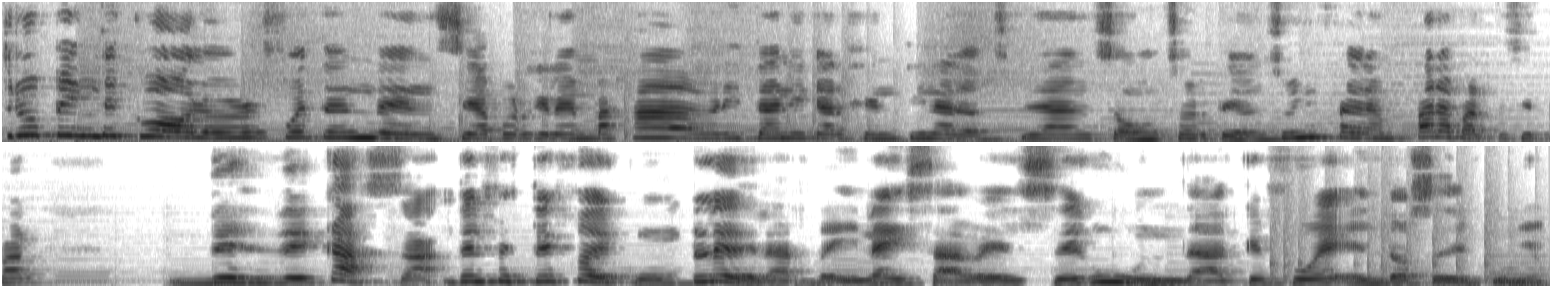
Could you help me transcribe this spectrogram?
Trooping the Colors fue tendencia porque la Embajada Británica Argentina los lanzó un sorteo en su Instagram para participar desde casa del festejo de cumple de la reina Isabel II, que fue el 12 de junio.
